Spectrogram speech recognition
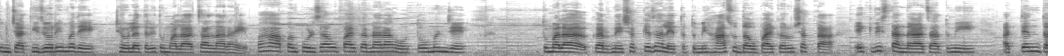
तुमच्या तिजोरीमध्ये ठेवलं तरी तुम्हाला चालणार आहे. पहा आपण पुढचा उपाय करणार आहोत. तो म्हणजे तुम्हाला करणे शक्य झाले तर तुम्ही हा सुद्धा उपाय करू शकता. एकवीस तांदळाचा तुम्ही अत्यंत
